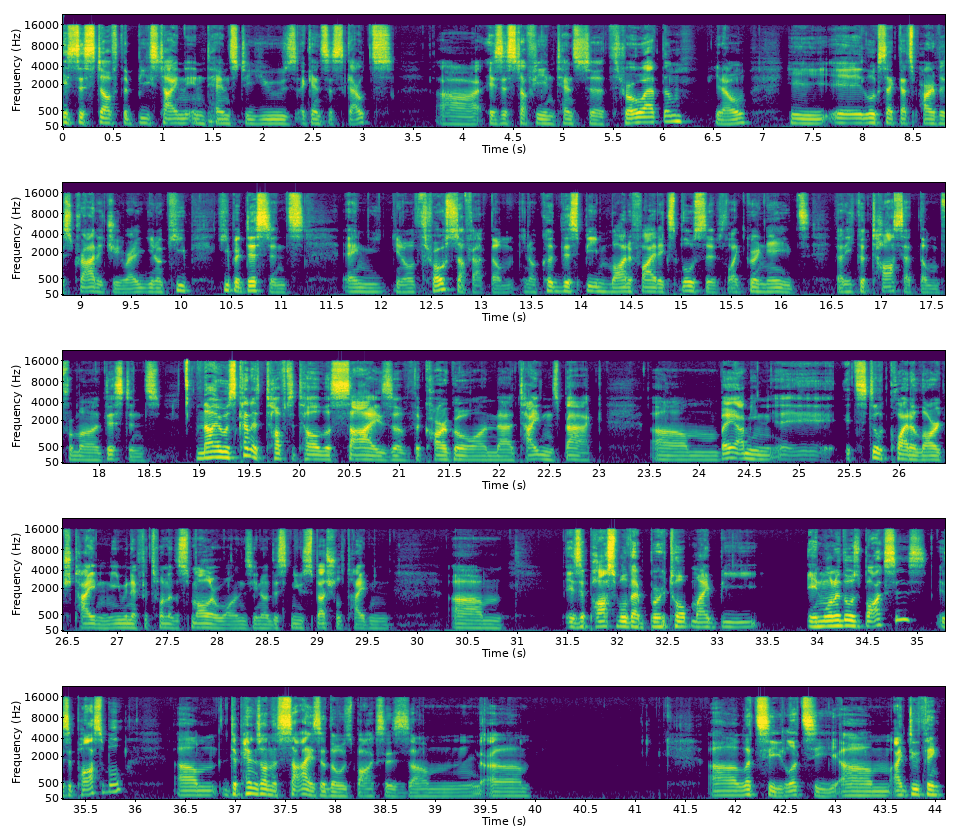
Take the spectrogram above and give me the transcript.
is this stuff the Beast Titan intends to use against the scouts? Uh, is this stuff he intends to throw at them? You know, he it looks like that's part of his strategy, right? You know, keep keep a distance and you know throw stuff at them. You know, could this be modified explosives like grenades that he could toss at them from a distance? Now it was kind of tough to tell the size of the cargo on that Titan's back. Um, but I mean, it's still quite a large Titan, even if it's one of the smaller ones. You know, this new special Titan. Um, is it possible that Bertolt might be in one of those boxes? Is it possible? Um, depends on the size of those boxes. Um, uh, uh, let's see. Let's see. Um, I do think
